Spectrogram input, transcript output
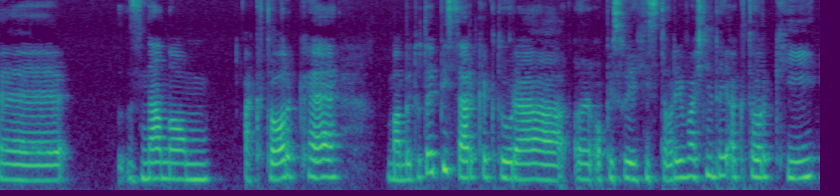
yy, znaną aktorkę. Mamy tutaj pisarkę, która opisuje historię właśnie tej aktorki.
